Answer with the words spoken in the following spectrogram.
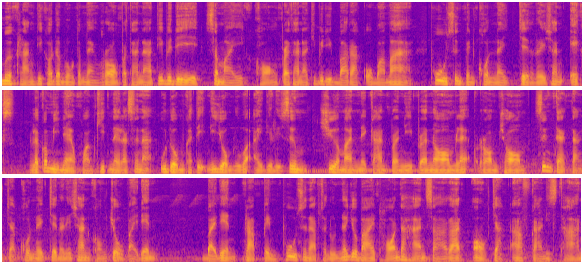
เมื่อครั้งที่เขาดำรงตำแหน่งรองประธานาธิบดี สมัยของประธานาธิบดีบารักโอบามา ผู้ซึ่งเป็นคนในเจเนอเรชัน X แล้วก็มีแนวความคิดในลักษณะอุดมคตินิยมหรือว่าไอเดียลิซึมเชื่อมั่นในการประนีประนอมและรอมชอม ซึ่งแตกต่างจากคนในเจเนอเรชันของโจไบเดนไบเดนกลับเป็นผู้สนับสนุนนโยบายถอนทหารสหรัฐออกจากอัฟกานิสถาน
